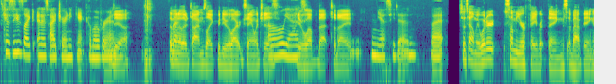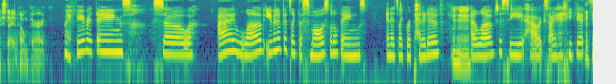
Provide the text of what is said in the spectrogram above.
Because he's like in his high chair and he can't come over and. Yeah. And but, then other times, like we do Lark sandwiches. Oh, yes. He loved that tonight. Mm, yes, he did. But. So tell me, what are some of your favorite things about being a stay at home parent? My favorite things. So I love, even if it's like the smallest little things and it's like repetitive, mm-hmm. I love to see how excited he gets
